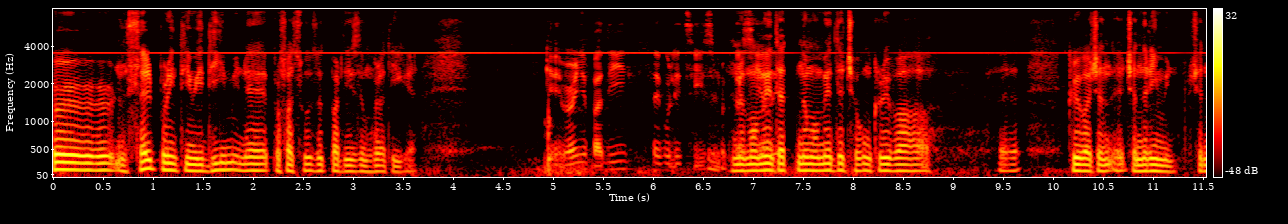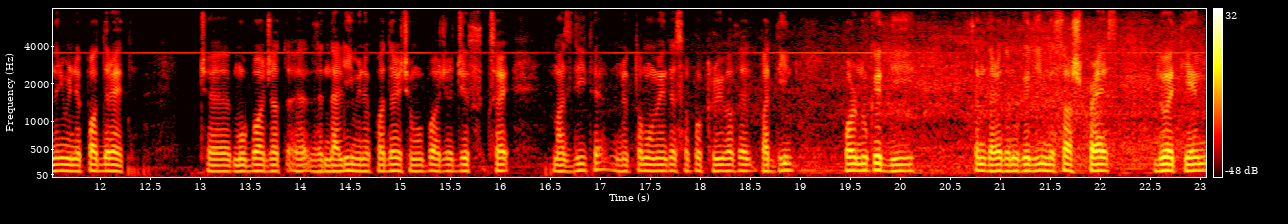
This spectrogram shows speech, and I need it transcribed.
për në thelb për intimidimin e përfaqësuesve të Partisë Demokratike. Keni bërë një padi te policisë për këtë? Në momentet në momentet që unë kryva kryva qëndrimin, qëndrimin e padrejtë që m'u ba gjatë dhe ndalimin e padrejtë që m'u ba gjatë gjithë kësaj mbasdite, në këto momente sapo kryva dhe padinë, por nuk e di, them të drejtën, nuk e di me sa shpresë duhet të jem,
